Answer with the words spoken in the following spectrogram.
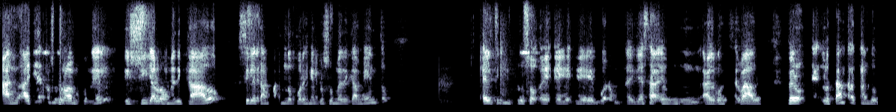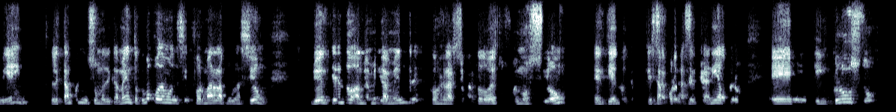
Ayer nosotros hablamos con él y sí ya lo han medicado, sí le están pasando, por ejemplo, sus medicamentos. Él tiene incluso, eh, eh, eh, bueno, ya es algo reservado, pero lo están tratando bien le están poniendo su medicamento. ¿Cómo podemos desinformar a la población? Yo entiendo a mi amiga Mildred con relación a todo esto, su emoción, entiendo que quizá por la cercanía, pero incluso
